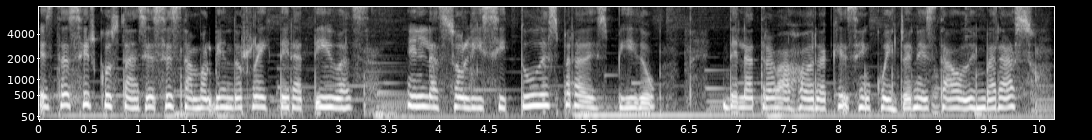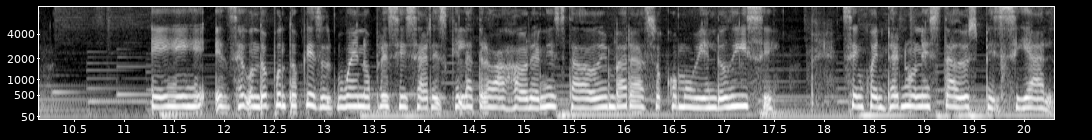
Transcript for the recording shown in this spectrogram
Estas circunstancias se están volviendo reiterativas en las solicitudes para despido de la trabajadora que se encuentra en estado de embarazo. Eh, el segundo punto que es bueno precisar es que la trabajadora en estado de embarazo, como bien lo dice, se encuentra en un estado especial,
